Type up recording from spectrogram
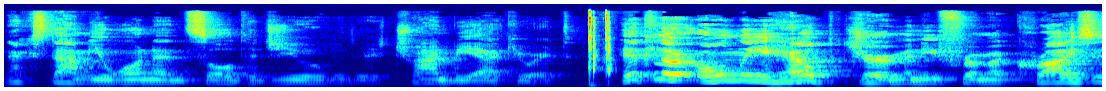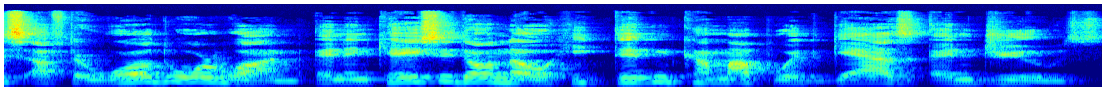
next time you want to insult a Jew, try and be accurate. Hitler only helped Germany from a crisis after World War One, and in case you don't know, he didn't come up with gas and Jews.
